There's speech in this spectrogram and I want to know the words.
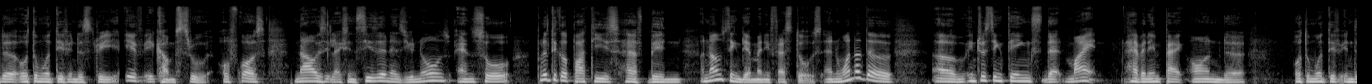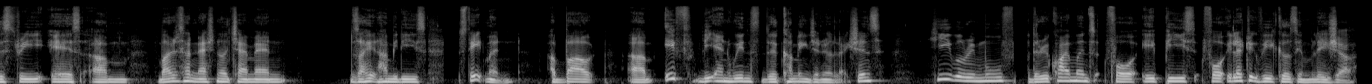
the automotive industry if it comes through. Of course, now is election season, as you know, and so political parties have been announcing their manifestos. And one of the um, interesting things that might have an impact on the automotive industry is um, Barisan Nasional Chairman Zahid Hamidi's statement about um, if BN wins the coming general elections, he will remove the requirements for APs for electric vehicles in Malaysia.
